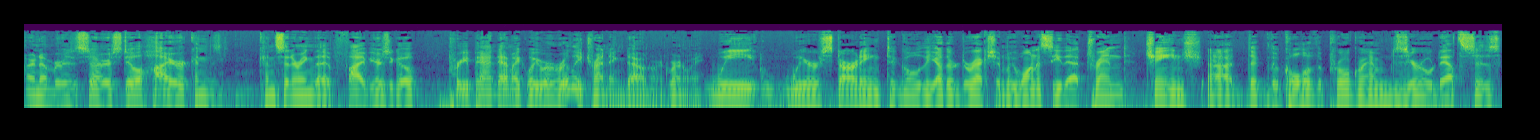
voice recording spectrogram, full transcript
our numbers are still higher con- considering the five years ago pre-pandemic we were really trending downward, weren't we? We we're starting to go the other direction. We want to see that trend change. Uh, the the goal of the program, zero deaths, is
